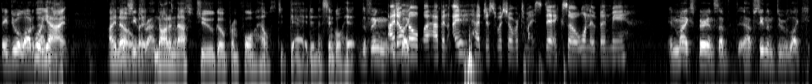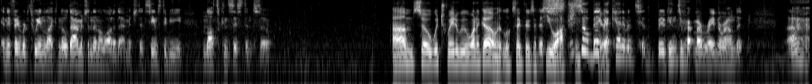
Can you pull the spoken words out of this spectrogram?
They do a lot of Well, damage. yeah, I- I know, but not enough times. to go from full health to dead in a single hit. The thing I don't like, know what happened. I had just switched over to my stick, so it wouldn't have been me. In my experience, I've I've seen them do like anything between like no damage and then a lot of damage. It seems to be not consistent. So Um, so which way do we want to go? It looks like there's a this, few options. This is so big, here. I can't even t- begin to wrap my brain around it. Ah,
